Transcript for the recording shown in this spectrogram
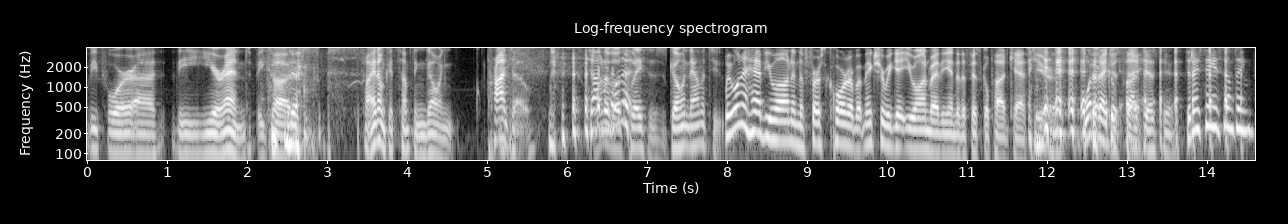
before uh, the year end because if I don't get something going pronto, Tom, one of those wanna- places going down the tube. We want to have you on in the first quarter, but make sure we get you on by the end of the fiscal podcast year. what did I just say? podcast year. Did I say something?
